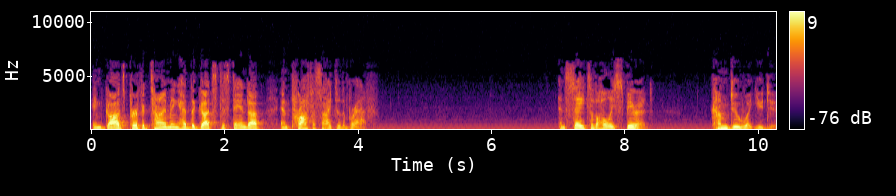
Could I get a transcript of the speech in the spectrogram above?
in God's perfect timing, had the guts to stand up and prophesy to the breath. And say to the Holy Spirit, Come do what you do.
